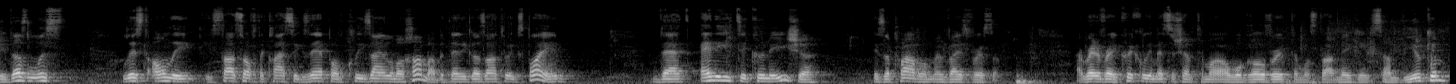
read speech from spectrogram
It doesn't list list only. He starts off the classic example of kli zayin l'mochama, but then he goes on to explain that any tikkun isha is a problem, and vice versa. I read it very quickly. Mr. Shem tomorrow we'll go over it, and we'll start making some diukim.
